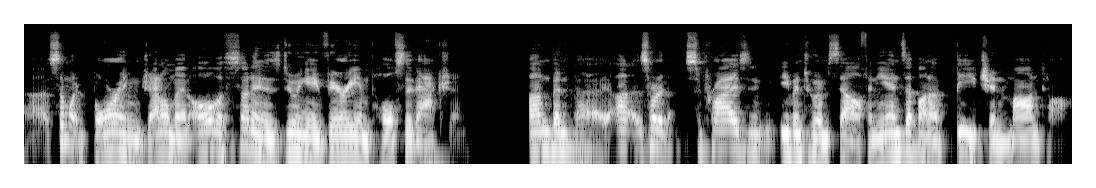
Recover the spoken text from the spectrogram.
uh, somewhat boring gentleman all of a sudden is doing a very impulsive action, uh, uh, sort of surprising even to himself. And he ends up on a beach in Montauk,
